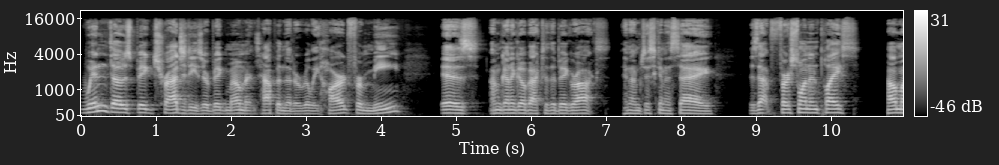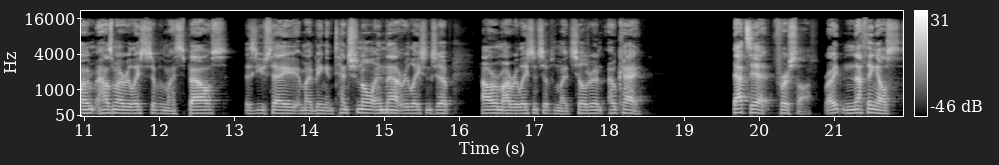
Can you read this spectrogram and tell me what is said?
when those big tragedies or big moments happen that are really hard for me is i'm going to go back to the big rocks and i'm just going to say is that first one in place? How am I, how's my relationship with my spouse? As you say am i being intentional in that relationship? How are my relationships with my children? Okay. That's it first off right? Nothing else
